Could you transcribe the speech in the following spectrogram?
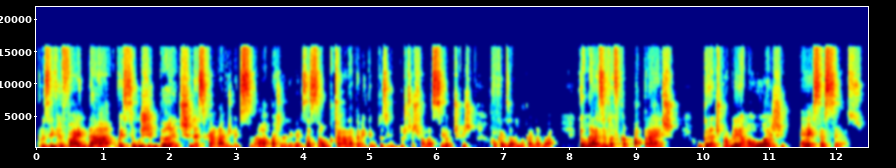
Inclusive, vai dar, vai ser um gigante nesse cannabis medicinal, a partir da legalização, porque o Canadá também tem muitas indústrias farmacêuticas localizadas no Canadá, e o Brasil vai ficando para trás. O grande problema hoje é esse excesso.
